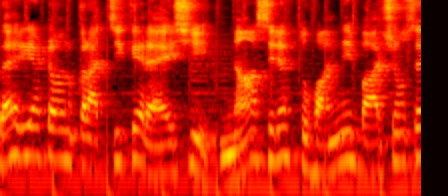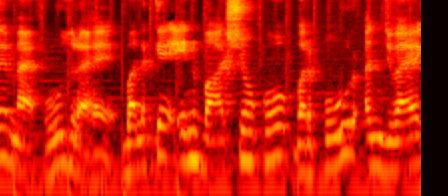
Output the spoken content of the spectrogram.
बहरिया टाउन, कराची के रहायशी न सिर्फ़ तूफानी बारिशों से महफूज रहे, बल्कि इन बारिशों को भरपूर एंजॉय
